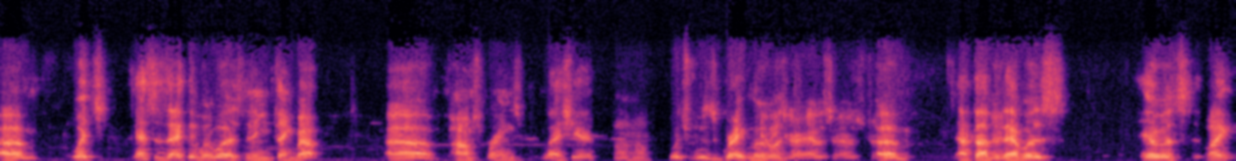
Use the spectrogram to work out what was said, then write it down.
Um, which that's exactly what it was. And then you think about uh, Palm Springs last year, Mm-hmm. which was a great It movie. was great. It was. It was Um, I thought that that was it was like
